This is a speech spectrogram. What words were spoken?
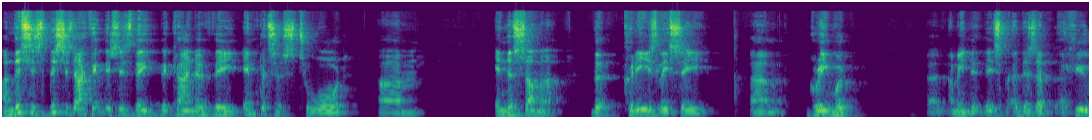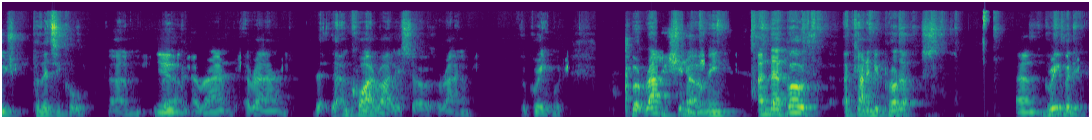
And this is this is I think this is the the kind of the impetus toward um, in the summer that could easily see um, Greenwood. Uh, I mean, this, there's a, a huge political um, yeah. movement around around, and quite rightly so around Greenwood. But Rash, you know, I mean, and they're both academy products. Um, Greenwood,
